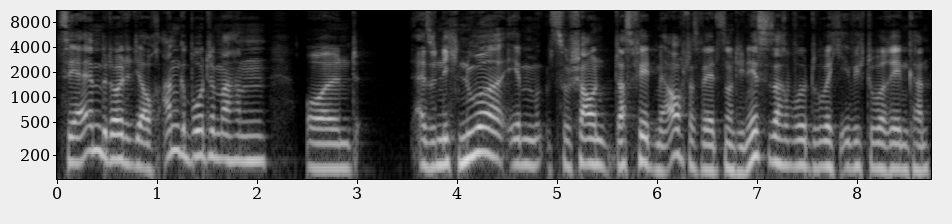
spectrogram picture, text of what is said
CRM bedeutet ja auch Angebote machen und also nicht nur eben zu schauen, das fehlt mir auch, das wäre jetzt noch die nächste Sache, worüber ich ewig drüber reden kann,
